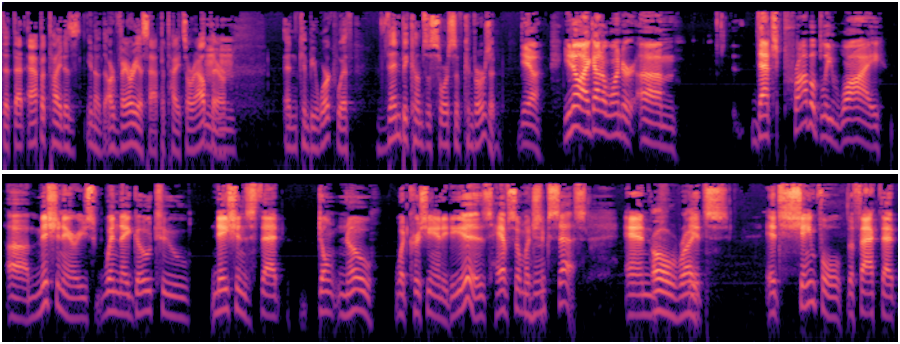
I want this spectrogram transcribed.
that that appetite is you know our various appetites are out there and can be worked with then becomes a source of conversion. Yeah. You know, I gotta wonder, um, that's probably why, uh, missionaries, when they go to nations that don't know what Christianity is, have so much success. And oh right. it's, it's shameful the fact that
